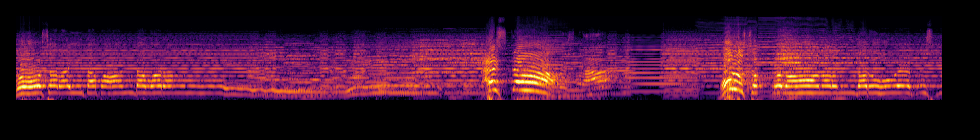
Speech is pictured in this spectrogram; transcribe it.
ರೋಷರಹಿತ ಪಾಂಡವರನ್ನು ಕೃಷ್ಣ! ಪುರುಷ ಪ್ರಧಾನರೆಂದರುವೆಯ ಕೃಷ್ಣ,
